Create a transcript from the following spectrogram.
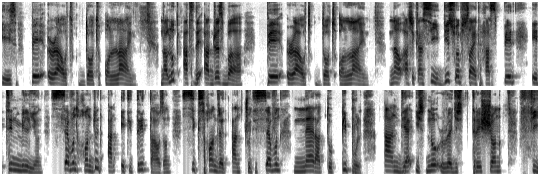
is payroute.online. Now look at the address bar payroute.online. Now, as you can see, this website has paid 18,783,627 naira to people and there is no registration fee.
